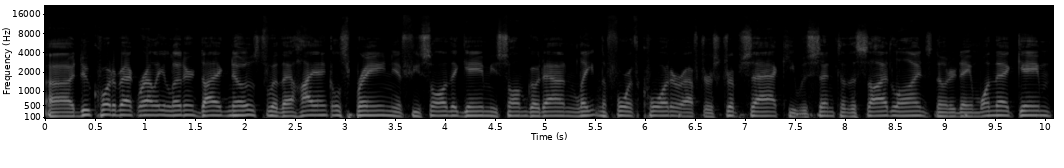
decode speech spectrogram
Uh, Duke quarterback Riley Leonard diagnosed with a high ankle sprain. If you saw the game, you saw him go down late in the fourth quarter after a strip sack. He was sent to the sidelines. Notre Dame won that game.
